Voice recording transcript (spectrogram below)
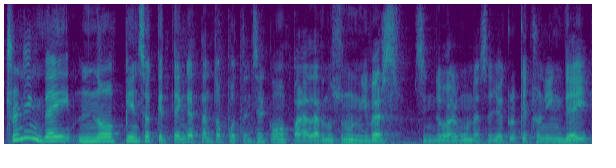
Training Day no pienso que tenga tanto potencial como para darnos un universo, sin duda alguna. O sea, yo creo que Training Day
